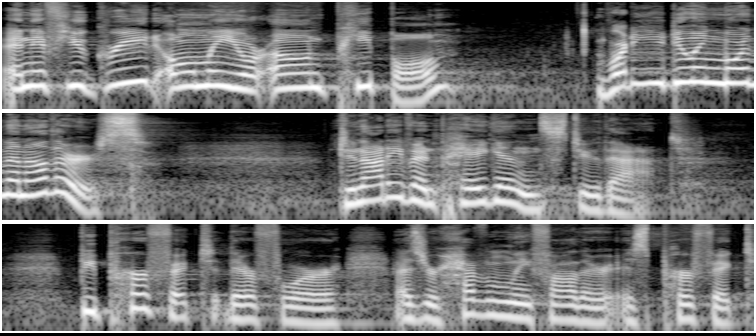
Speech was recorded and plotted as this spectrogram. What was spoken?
And if you greet only your own people, what are you doing more than others? Do not even pagans do that? Be perfect, therefore, as your heavenly Father is perfect.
